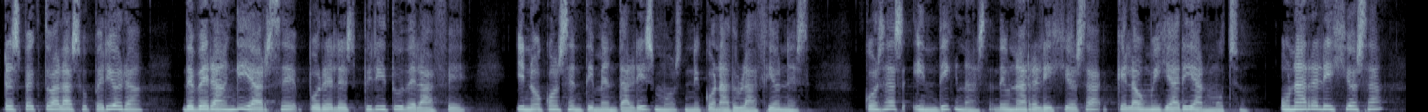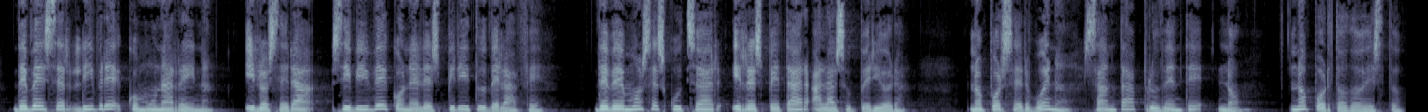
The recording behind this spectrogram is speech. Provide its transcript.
Respecto a la superiora, deberán guiarse por el espíritu de la fe y no con sentimentalismos ni con adulaciones, cosas indignas de una religiosa que la humillarían mucho. Una religiosa debe ser libre como una reina, y lo será si vive con el espíritu de la fe. Debemos escuchar y respetar a la superiora, no por ser buena, santa, prudente, no, no por todo esto,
